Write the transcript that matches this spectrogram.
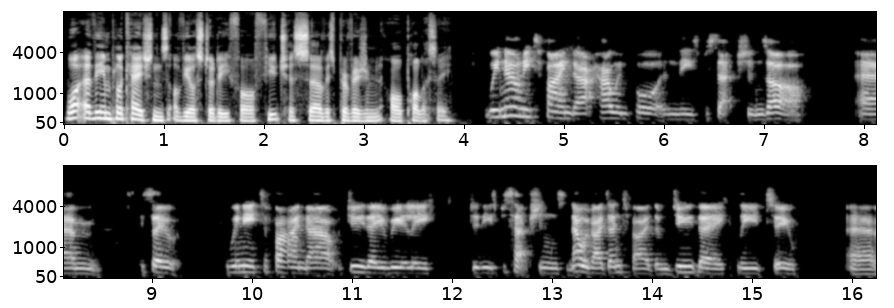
What are the implications of your study for future service provision or policy? We now need to find out how important these perceptions are. Um, so we need to find out do they really, do these perceptions, now we've identified them, do they lead to uh,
